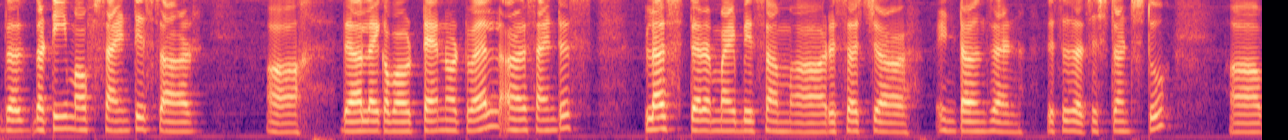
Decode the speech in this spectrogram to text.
The the team of scientists are uh, there are like about 10 or 12 uh, scientists. Plus there might be some uh, research interns and research assistants too. Uh,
